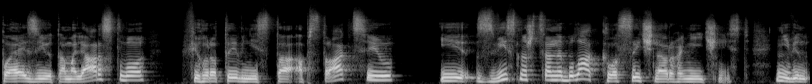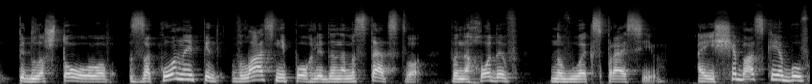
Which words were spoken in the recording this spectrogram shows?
поезію та малярство, фігуративність та абстракцію. І, звісно ж, це не була класична органічність. Ні, він підлаштовував закони під власні погляди на мистецтво, винаходив нову експресію. А іще Баскія був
